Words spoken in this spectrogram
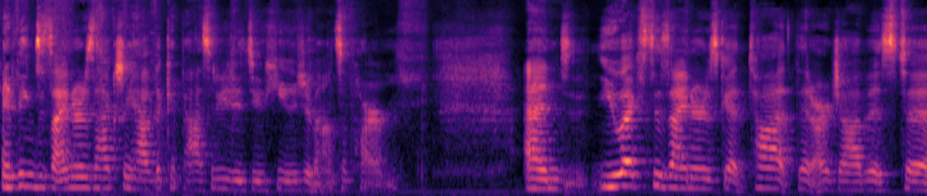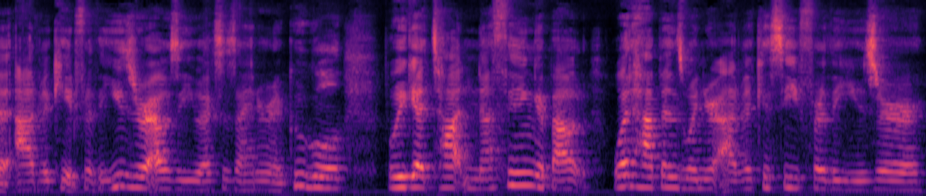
i think designers actually have the capacity to do huge amounts of harm and UX designers get taught that our job is to advocate for the user. I was a UX designer at Google, but we get taught nothing about what happens when your advocacy for the user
